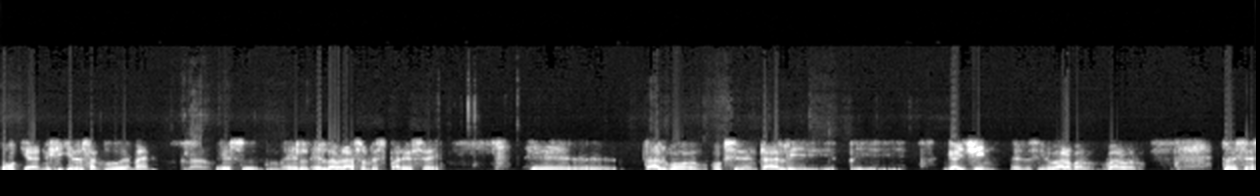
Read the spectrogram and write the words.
toque, ni siquiera el saludo de mano. Claro. Eso, el, el abrazo les parece eh, algo occidental y, y gaijin, es decir, bárbaro, bárbaro. Entonces,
